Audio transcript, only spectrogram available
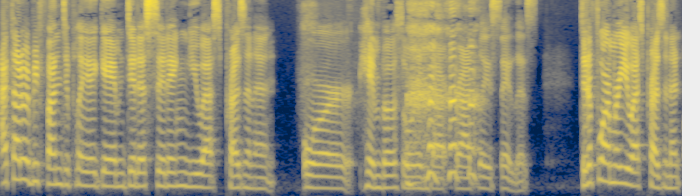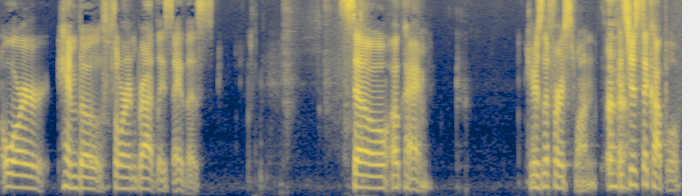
I thought it would be fun to play a game. Did a sitting US president or himbo Bra- Bradley say this? Did a former US president or himbo Thorin Bradley say this? So, okay. Here's the first one. Okay. It's just a couple.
